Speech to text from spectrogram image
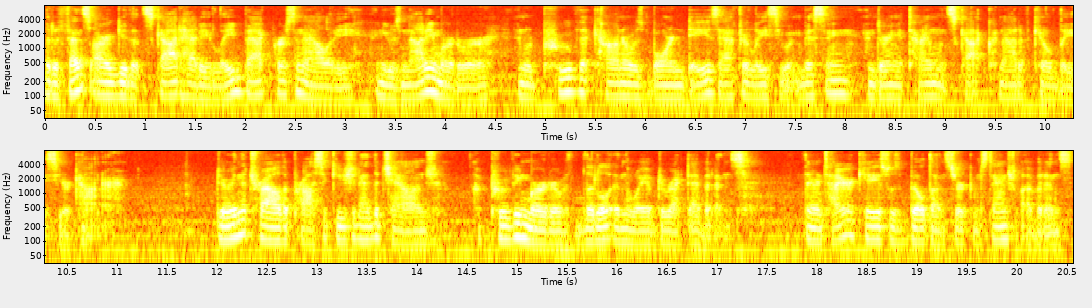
The defense argued that Scott had a laid back personality and he was not a murderer and would prove that Conner was born days after Laci went missing and during a time when Scott could not have killed Laci or Conner. During the trial, the prosecution had the challenge of proving murder with little in the way of direct evidence. Their entire case was built on circumstantial evidence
